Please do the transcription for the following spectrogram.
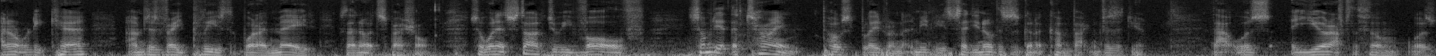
I don't really care. I'm just very pleased with what I made because I know it's special. So when it started to evolve, somebody at the time, post Blade Runner, immediately said, you know, this is going to come back and visit you. That was a year after the film was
